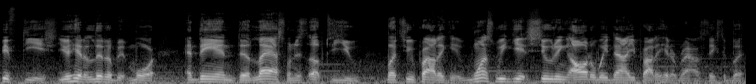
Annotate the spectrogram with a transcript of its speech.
50ish. You hit a little bit more, and then the last one is up to you. But you probably get once we get shooting all the way down, you probably hit around 60. But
